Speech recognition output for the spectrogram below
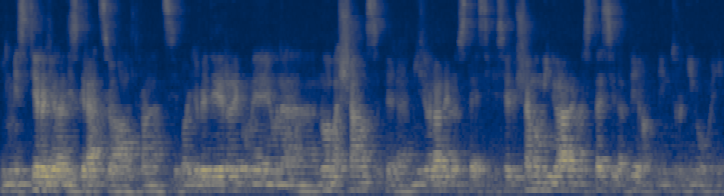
il mestiere di una disgrazia o altro, anzi voglio vedere come una nuova chance per migliorare noi stessi, che se riusciamo a migliorare noi stessi davvero dentro di noi,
